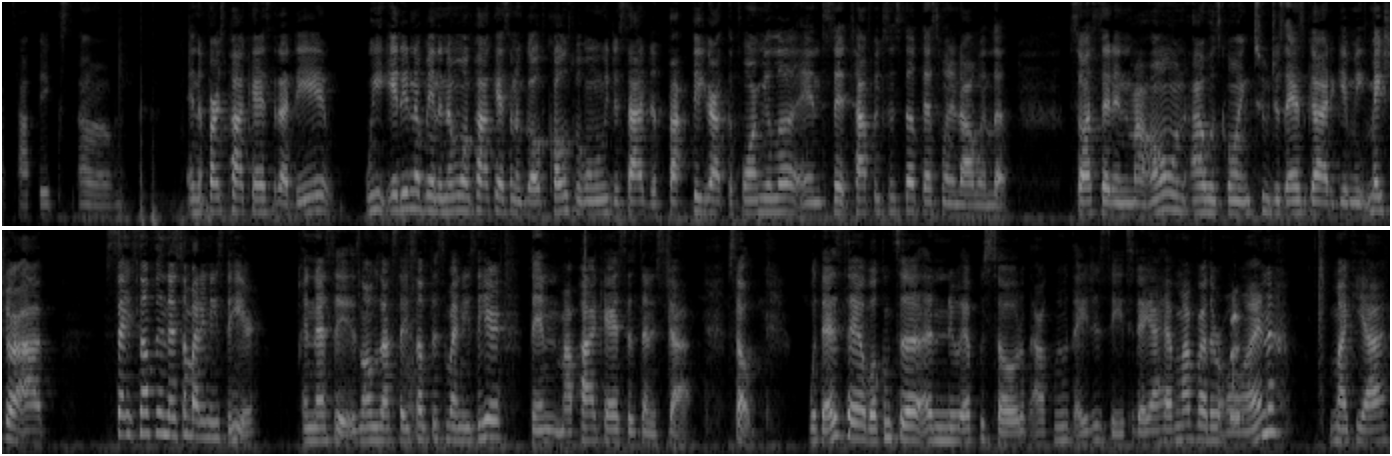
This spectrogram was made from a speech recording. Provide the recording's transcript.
have topics. Um, in the first podcast that I did, we it ended up being the number one podcast on the Gulf Coast. But when we decided to fi- figure out the formula and set topics and stuff, that's when it all went left. So I said in my own, I was going to just ask God to give me, make sure I say something that somebody needs to hear. And that's it. As long as I say something somebody needs to hear, then my podcast has done its job. So, with that said, welcome to a new episode of Alchemy with A to Z. Today I have my brother on, Mikey I.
